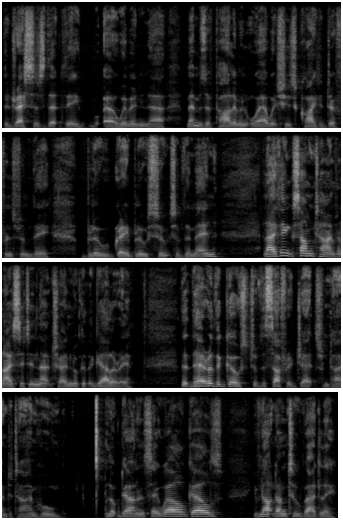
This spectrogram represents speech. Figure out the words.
the dresses that the uh, women uh, members of parliament wear, which is quite a difference from the blue, grey blue suits of the men. And I think sometimes when I sit in that chair and look at the gallery, that there are the ghosts of the suffragettes from time to time who look down and say, well, girls, you've not done too badly,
